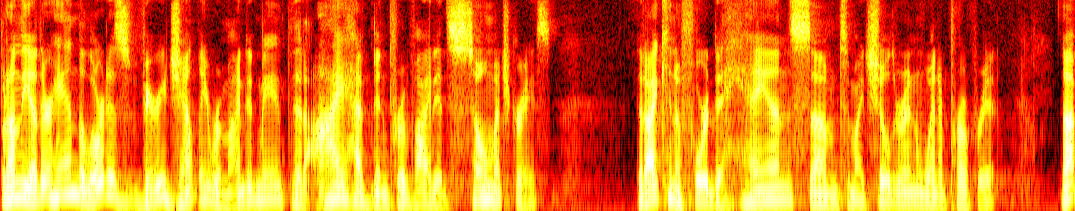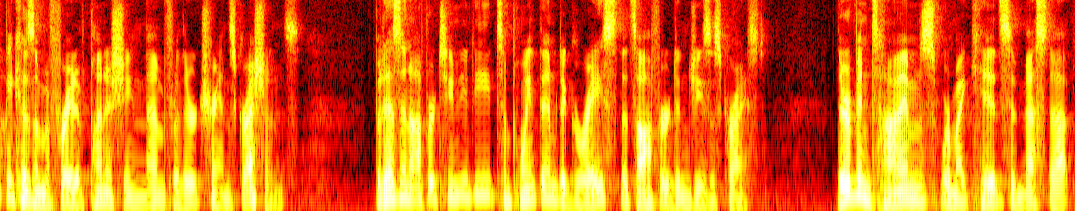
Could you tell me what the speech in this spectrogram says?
But on the other hand, the Lord has very gently reminded me that I have been provided so much grace that I can afford to hand some to my children when appropriate, not because I'm afraid of punishing them for their transgressions, but as an opportunity to point them to grace that's offered in Jesus Christ. There have been times where my kids have messed up,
